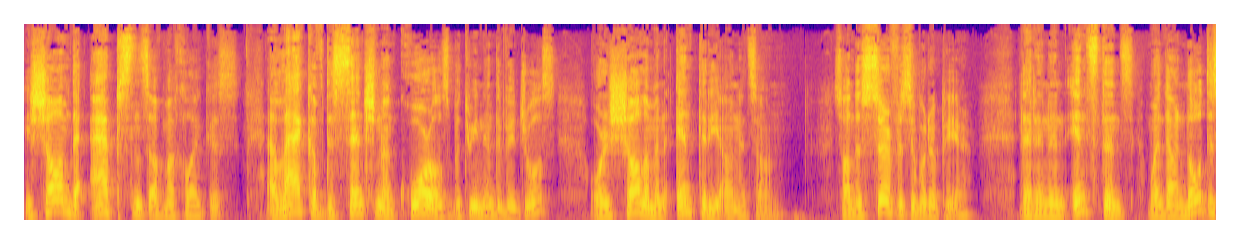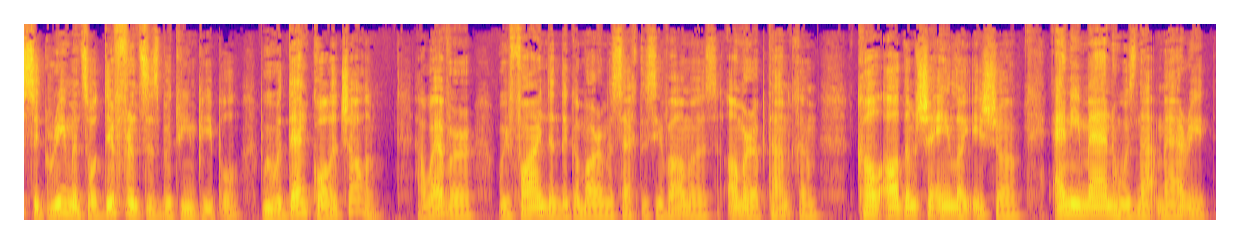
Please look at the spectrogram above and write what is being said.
Is shalom the absence of machlaikas, a lack of dissension and quarrels between individuals, or is shalom an entity on its own? So on the surface it would appear that in an instance when there are no disagreements or differences between people, we would then call it shalom. However, we find in the Gemara Masechtes Yevamos, Amar Tanchum, Kol Adam She'ein Lo Isha, any man who is not married,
